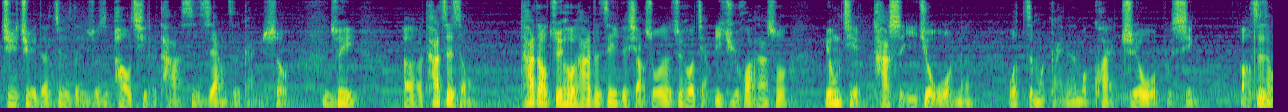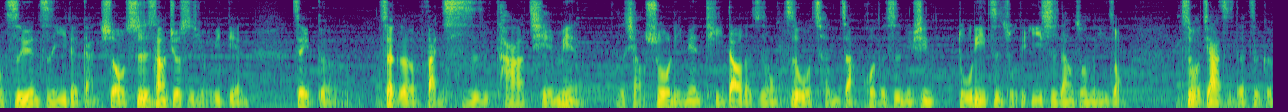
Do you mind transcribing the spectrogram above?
决绝的，就是等于说是抛弃了他，是这样子的感受。嗯、所以，呃，他这种，他到最后他的这个小说的最后讲一句话，他说：“雍姐，他是依旧我呢，我怎么改的那么快？只有我不行。”哦，这种自怨自艾的感受，事实上就是有一点这个这个反思他前面的小说里面提到的这种自我成长，或者是女性独立自主的意识当中的一种自我价值的这个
